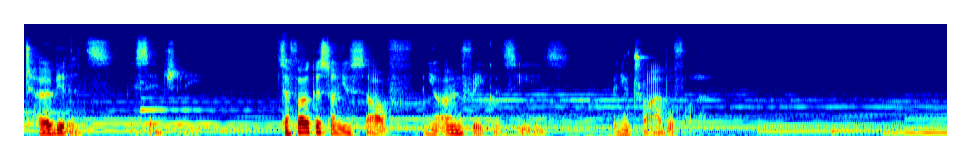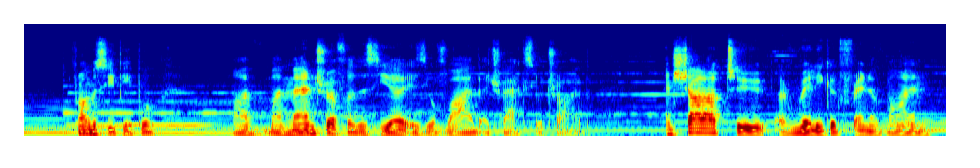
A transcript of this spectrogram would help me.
turbulence, essentially. So focus on yourself and your own frequencies, and your tribe will follow. Promise you, people, my, my mantra for this year is your vibe attracts your tribe. And shout out to a really good friend of mine,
